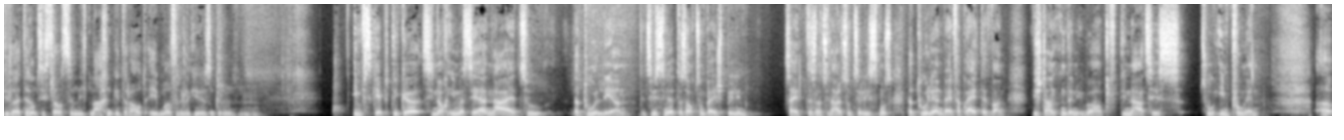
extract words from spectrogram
die Leute haben sich trotzdem nicht machen getraut, eben aus religiösen Gründen. Mhm. Impfskeptiker sind auch immer sehr nahe zu Naturlehren. Jetzt wissen wir, dass auch zum Beispiel in Zeit des Nationalsozialismus Naturlehren weit verbreitet waren. Wie standen denn überhaupt die Nazis zu Impfungen? Äh,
